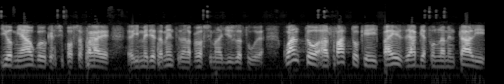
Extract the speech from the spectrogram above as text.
io mi auguro che si possa fare eh, immediatamente nella prossima legislatura. Quanto al fatto che il Paese abbia fondamentali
